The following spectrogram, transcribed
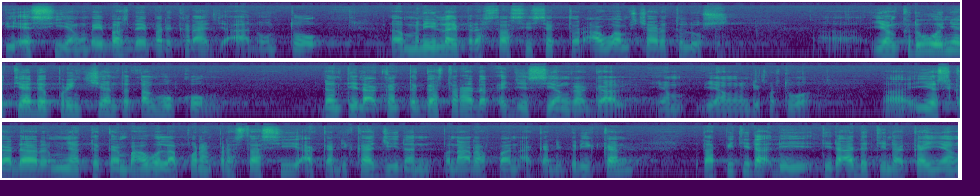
PSC yang bebas daripada kerajaan untuk uh, menilai prestasi sektor awam secara telus. Yang keduanya tiada perincian tentang hukum dan tindakan tegas terhadap agensi yang gagal yang yang dipertua. Ha, ia sekadar menyatakan bahawa laporan prestasi akan dikaji dan penarapan akan diberikan tetapi tidak di, tidak ada tindakan yang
